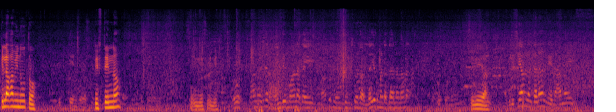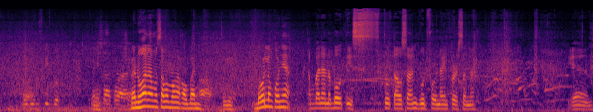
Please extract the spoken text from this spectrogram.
Pila ka minuto? 15 sir. 15 no? Sige, sige. Oh, ano sir, hindi na kay ako yung gusto na layo man dagana na. Sige ah. ya. Abilis yan lang tanan kay na may baby speedboat. Ano ah? Planuhan na mo sa mga kauban. Ah. Sige. Doon lang ko niya. Ang banana boat is 2,000. Good for 9 person na. Yan.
